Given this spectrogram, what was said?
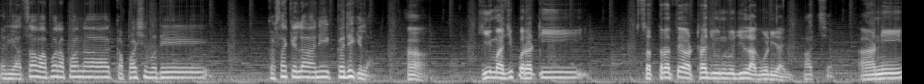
तर याचा वापर आपण अ, कपाशीमध्ये कसा केला आणि कधी केला? हां. ही माझी पराठी सतरा ते अठरा जून रोजी लागवडी आहे अच्छा. आणि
